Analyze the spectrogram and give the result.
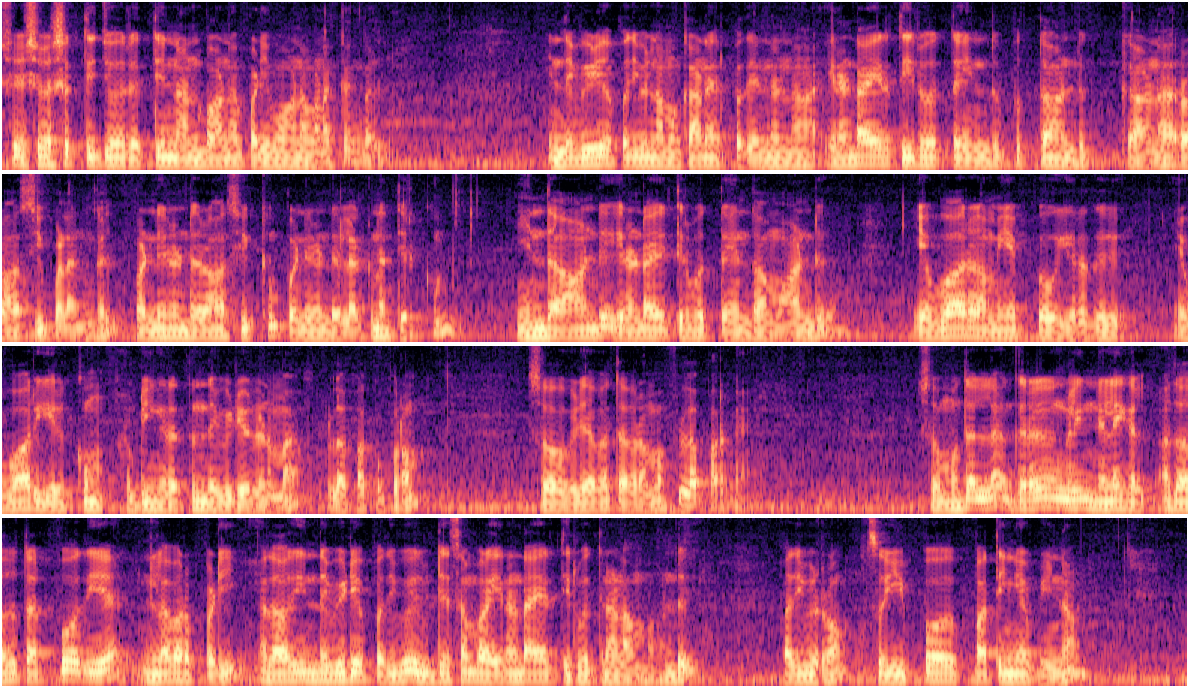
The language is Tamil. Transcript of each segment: ஸ்ரீ சிவசக்தி ஜோதிடத்தின் அன்பான பணிவான வணக்கங்கள். இந்த வீடியோ பதிவில் நம்ம காண இருப்பது என்னென்னா இரண்டாயிரத்தி இருபத்தைந்து புத்தாண்டுக்கான ராசி பலன்கள். பன்னிரெண்டு ராசிக்கும் பன்னிரெண்டு லக்னத்திற்கும் இந்த ஆண்டு இரண்டாயிரத்தி இருபத்தைந்தாம் ஆண்டு எவ்வாறு அமையப்போகிறது எவ்வாறு இருக்கும் அப்படிங்கிறத இந்த வீடியோவில் நம்ம ஃபுல்லாக பார்க்க போகிறோம் ஸோ வீடியோவை தவறாமல் ஃபுல்லாக பாருங்கள் ஸோ முதல்ல கிரகங்களின் நிலைகள் அதாவது தற்போதைய நிலவரப்படி அதாவது இந்த வீடியோ பதிவு டிசம்பர் இரண்டாயிரத்தி இருபத்தி நாலாம் ஆண்டு பதிவிடுறோம். ஸோ இப்போ பார்த்தீங்க அப்படின்னா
